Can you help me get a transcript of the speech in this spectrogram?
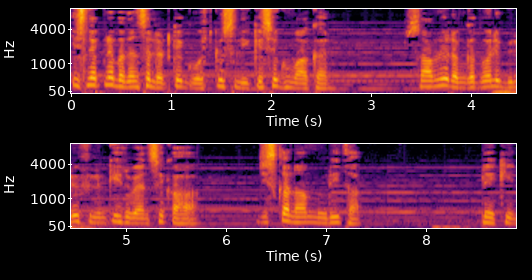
اس نے اپنے بدن سے لٹکے گوشت کو سلیقے سے گھما کر سامنے رنگت والی بلیو فلم کی ہیروین سے کہا، جس کا نام نوری تھا۔ لیکن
